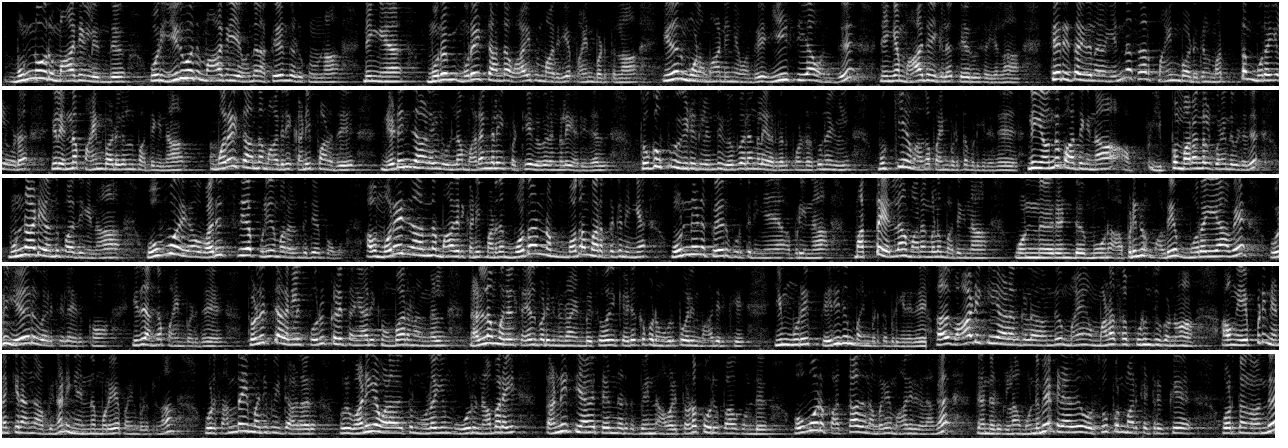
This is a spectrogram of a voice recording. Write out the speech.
முந்நூறு மாதிரியிலேருந்து ஒரு இருபது மாதிரியை வந்து நான் தேர்ந்தெடுக்கணும்னா நீங்கள் முறை முறை சார்ந்த வாய்ப்பு மாதிரியை பயன்படுத்தலாம். இதன் மூலமாக நீங்கள் வந்து ஈஸியாக வந்து நீங்கள் மாதிரிகளை தேர்வு செய்யலாம். சரி சார் இதில் என்ன சார் பயன்பாடுகள்? மற்ற முறைகளோட இதில் என்ன பயன்பாடுகள்னு பார்த்தீங்கன்னா முறை சார்ந்த மாதிரி கணிப்பானது நெடுஞ்சாலையில் உள்ள மரங்களை பற்றிய விவரங்களை அறிதல் தொகுப்பு வீடுகளிலிருந்து விவரங்களை அறிதல் போன்ற சூழ்நிலைகளில் முக்கியமாக பயன்படுத்தப்படுகிறது. நீங்கள் வந்து பார்த்தீங்கன்னா இப்போ மரங்கள் குறைந்து விட்டது. முன்னாடி வந்து பார்த்தீங்கன்னா ஒவ்வொரு வரிசையாக புளிய மரம் இருந்துகிட்டே போகும். அப்போ முறை சார்ந்த மாதிரி கணிப்பானது முதல் நம் மரத்துக்கு நீங்கள் ஒன்றுன்னு பேர் கொடுத்துட்டீங்க அப்படின்னா மற்ற எல்லா மரங்களும் பார்த்தீங்கன்னா ஒன்று ரெண்டு மூணு அப்படின்னு அப்படியே முறையாகவே ஒரு ஏறு வரிசையில் இருக்கும். இது அங்கே பயன்படுது. தொழிற்சாலைகளில் பொருட்களை தயாரிக்கும் உபகரணங்கள் நல்ல முறையில் செயல்படுகின்றன என்பதை சோதிக்க எடுக்கப்படும் உறுப்புகளின் மாதிரிக்கு இம்முறை பெரிதும் பயன்படுத்தப்படுகிறது. அதாவது வாடிக்கையாளர்களை வந்து ம மனசை புரிஞ்சுக்கணும். அவங்க எப்படி நினைக்கிறாங்க அப்படின்னா நீங்கள் இந்த முறையை பயன்படுத்தலாம். ஒரு சந்தை மதிப்பீட்டாளர் ஒரு வணிக வளாகத்தில் நுழையும் ஒரு நபரை தன்னிச்சையாக தேர்ந்தெடுத்த பின் அவரை தொடக்க உறுப்பாக கொண்டு ஒவ்வொரு பத்தாவது நபரையும் மாதிரிகளாக தேர்ந்தெடுக்கலாம். ஒன்றுமே கிடையாது. ஒரு சூப்பர் மார்க்கெட் இருக்குது ஒருத்தவங்க வந்து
